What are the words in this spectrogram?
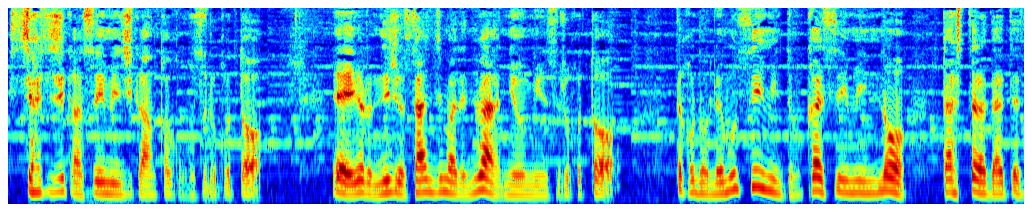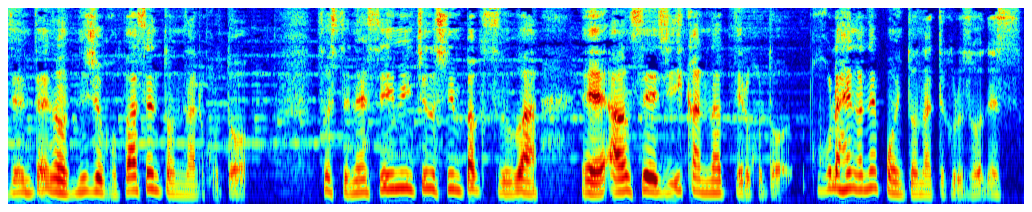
7、8時間睡眠時間確保すること、えー、夜23時までには入眠すること、で、このレム睡眠と深い睡眠の足したら大体全体の25%になること、そしてね、睡眠中の心拍数は、えー、安静時以下になっていること、ここら辺がね、ポイントになってくるそうです。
